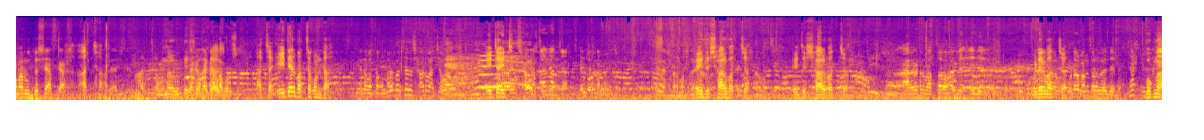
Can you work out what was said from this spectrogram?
ওনার উদ্দেশ্যে আজকে আসছি। আচ্ছা। আচ্ছা ওনার উদ্দেশ্যে। আচ্ছা এইটার বাচ্চা কোনটা? এটা বাচ্চা কোনটা? বাচ্চা তো বাচ্চা। এটা এটা- এই যে ষাঁড় বাচ্চা। এই যে ষাঁড় বাচ্চা। এই যে ষাঁড় বাচ্চা। হ্যাঁ, আর ওটার বাচ্চা এই যে ওটার বাচ্চা। ওটার বাচ্চা হলো যে বকনা?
